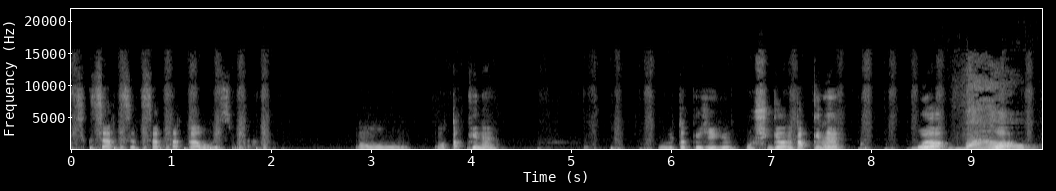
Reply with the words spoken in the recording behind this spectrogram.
쓱싹쓱싹 닦아 보겠습니다. 오, 어 닦이네. 오, 왜 닦이지 이게? 오, 신기하네. 닦이네. 뭐야? 와우.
